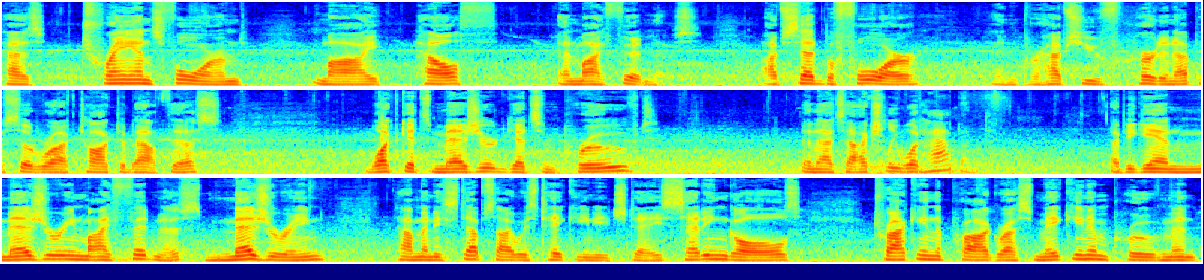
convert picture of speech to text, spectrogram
has transformed my health and my fitness. I've said before, and perhaps you've heard an episode where I've talked about this what gets measured gets improved, and that's actually what happened. I began measuring my fitness, measuring how many steps I was taking each day, setting goals, tracking the progress, making improvement,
